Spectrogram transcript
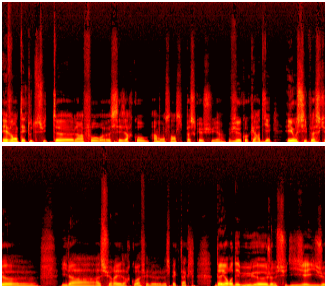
éventer tout de suite euh, l'info, euh, Césarco, à mon sens, parce que je suis un vieux cocardier, et aussi parce que il a assuré, Zarco a fait le, spectacle. D'ailleurs, au début, mm. je me suis dit, je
